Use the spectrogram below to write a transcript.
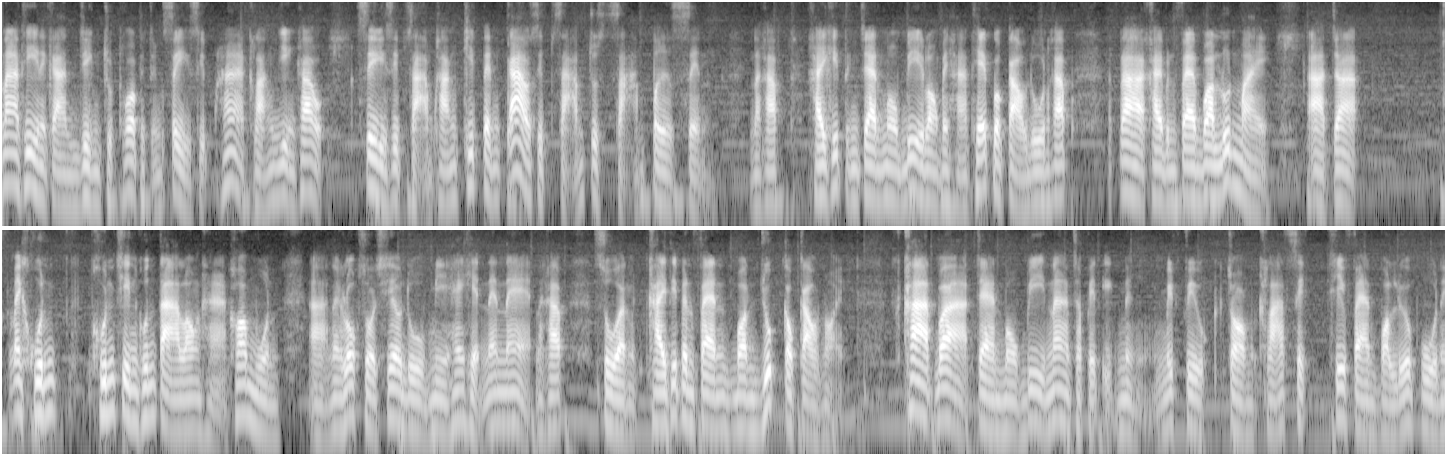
หน้าที่ในการยิงจุดโทษไปถึง 45 ครั้งยิงเข้า 43 ครั้งคิดเป็น 93.3เปอร์เซ็นต์นะครับใครคิดถึงแจนโมบี้ลองไปหาเทปเก่าๆดูนะครับ ถ้าใครเป็นแฟนบอลรุ่นใหม่ อาจจะไม่คุ้นคุ้นชินคุ้นตาลองหาข้อมูลในโลกโซเชียลดูมีให้เห็นแน่ ๆนะครับ ส่วนใครที่เป็นแฟนบอลยุคเก่าๆหน่อย คาดว่าแจนโมบี้น่าจะเป็นอีกหนึ่งมิดฟิลด์จอมคลาสสิกที่แฟนบอลลิเวอร์พูลใน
